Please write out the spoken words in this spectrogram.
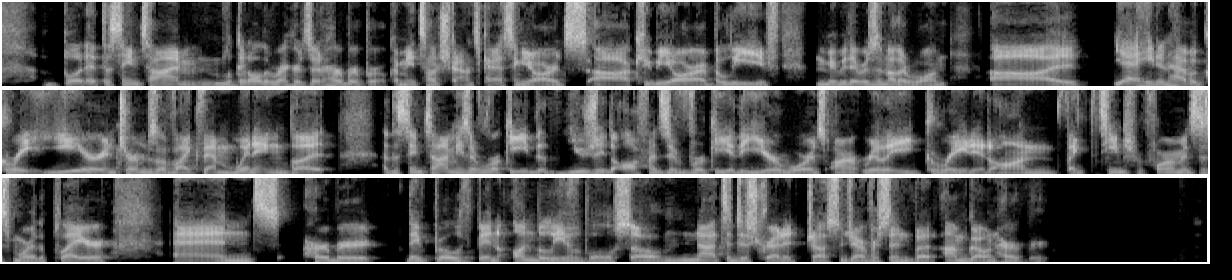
But at the same time, look at all the records that Herbert broke. I mean, touchdowns, passing yards, uh, QBR, I believe. Maybe there was another one. Uh, yeah, he didn't have a great year in terms of like them winning, but at the same time, he's a rookie. Usually, the offensive rookie of the year awards aren't really graded on like the team's performance; it's more the player and Herbert. They've both been unbelievable. So not to discredit Justin Jefferson, but I'm going Herbert.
